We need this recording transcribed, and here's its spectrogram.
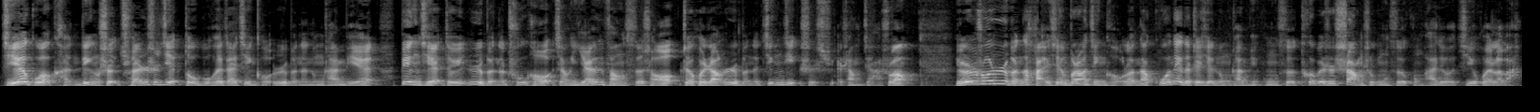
结果肯定是全世界都不会再进口日本的农产品，并且对于日本的出口将严防死守，这会让日本的经济是雪上加霜。有人说日本的海鲜不让进口了，那国内的这些农产品公司，特别是上市公司，恐怕就有机会了吧？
